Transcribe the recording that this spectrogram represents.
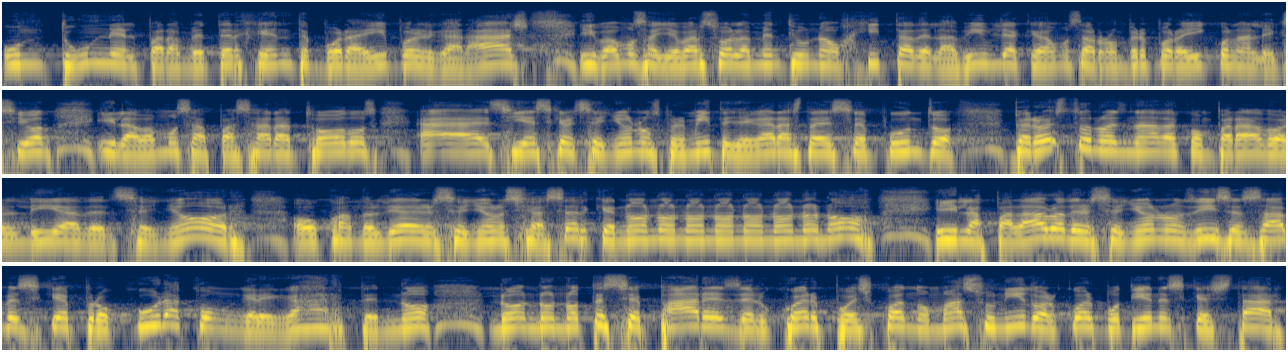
un túnel para meter gente por ahí, por el garage, y vamos a llevar solamente una hojita de la Biblia que vamos a romper por ahí con la lección y la vamos a pasar a todos, ah, si es que el Señor nos permite llegar hasta ese punto. Pero esto no es nada comparado al día del Señor o cuando el día del Señor se acerque. No, no, no, no, no, no, no, no. Y la palabra del Señor nos dice, sabes que procura congregarte, no, no, no, no te separes del cuerpo. Es cuando más unido al cuerpo tienes que estar,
